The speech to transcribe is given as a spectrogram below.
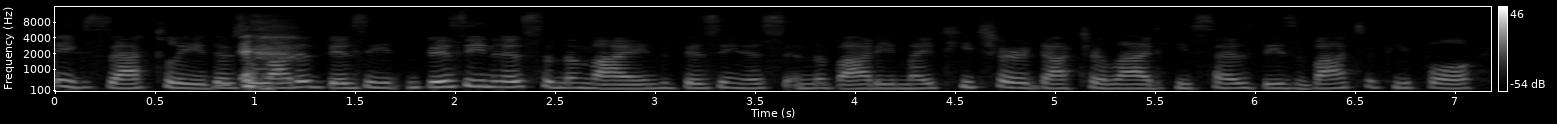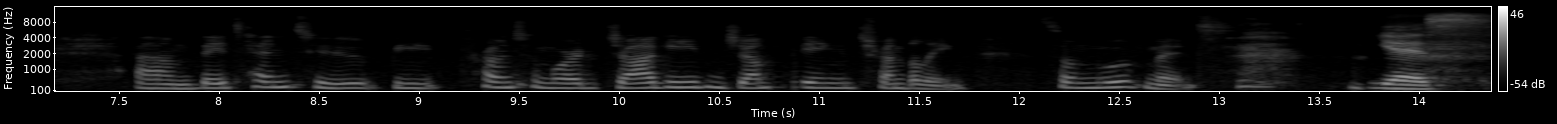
Exactly. There's a lot of busy busyness in the mind, busyness in the body. My teacher, Dr. Lad, he says these Vata people, um, they tend to be prone to more jogging, jumping, trembling. So movement. yes.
